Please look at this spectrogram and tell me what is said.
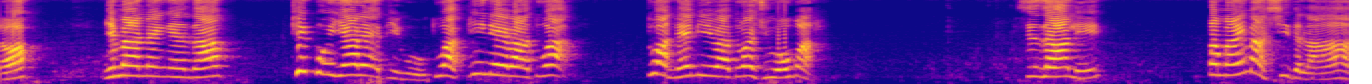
နော်မြန်မာနိုင်ငံသားဖြစ်ကိုရတဲ့အပြင်ကို तू ကပြည်နေပါ तू က तू ကနေမြေပါ तू ကယူအောင်ပါစဉ်းစားလေတမိုင်းမှာရှိသလား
